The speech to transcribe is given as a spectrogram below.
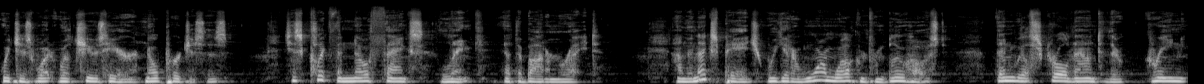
which is what we'll choose here, no purchases, just click the No Thanks link at the bottom right. On the next page, we get a warm welcome from Bluehost. Then we'll scroll down to the green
